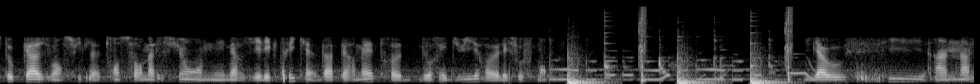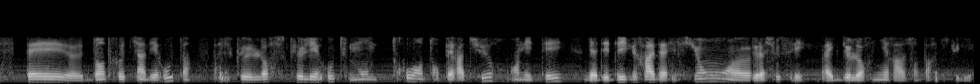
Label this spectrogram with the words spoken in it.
stockage ou ensuite la transformation en énergie électrique va permettre de réduire euh, l'échauffement. Il y a aussi un aspect euh, d'entretien des routes parce que lorsque les routes montent trop en température en été, il y a des dégradations de la chaussée avec de l'ornirage en particulier.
